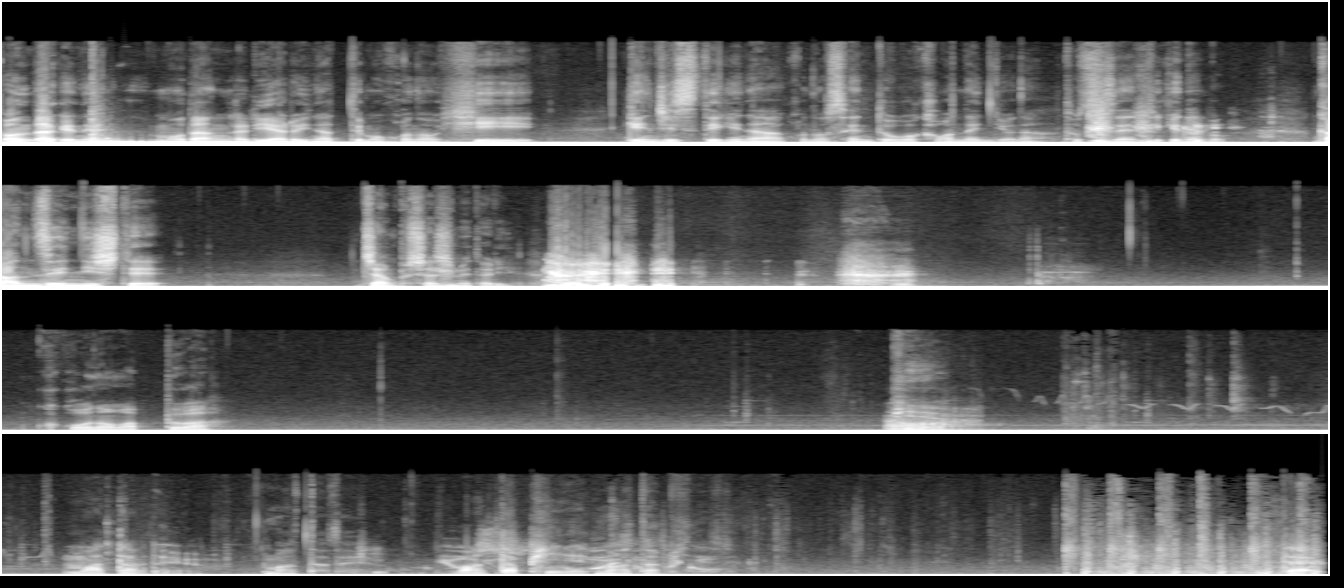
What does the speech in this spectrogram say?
どんだけねモダンがリアルになってもこの非現実的なこの戦闘は変わんないんだよな突然的なの。完全にしてジャンプし始めたり。ここのマップは？ピネ。まただよ。まただよ。またピネ。またピネ。痛い。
